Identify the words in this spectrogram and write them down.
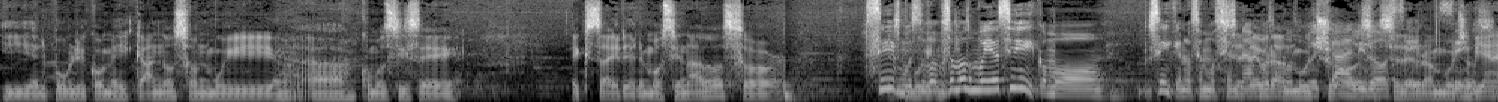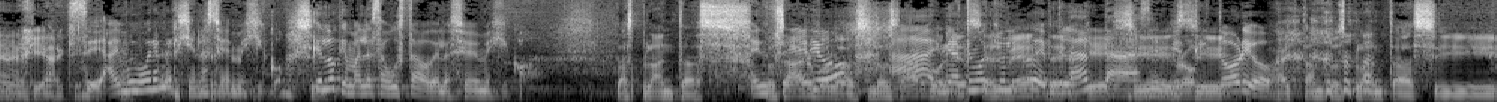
y el público mexicano son muy, ah, ¿cómo se dice? Excited, emocionados o Sí, Es pues muy- somos, muy así, como, sí, que nos emocionamos. Celebran somos muy mucho, se cálidos, celebran sí, mucho, sí. Bien sí. energía aquí. Sí, hay muy buena energía en la Ciudad de México. Sí. ¿Qué es lo que más les ha gustado de la Ciudad de México? Las plantas, ¿En los serio? árboles, los árboles, mira, tengo aquí el un libro de verde. plantas en mi escritorio. Hay tantas plantas y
